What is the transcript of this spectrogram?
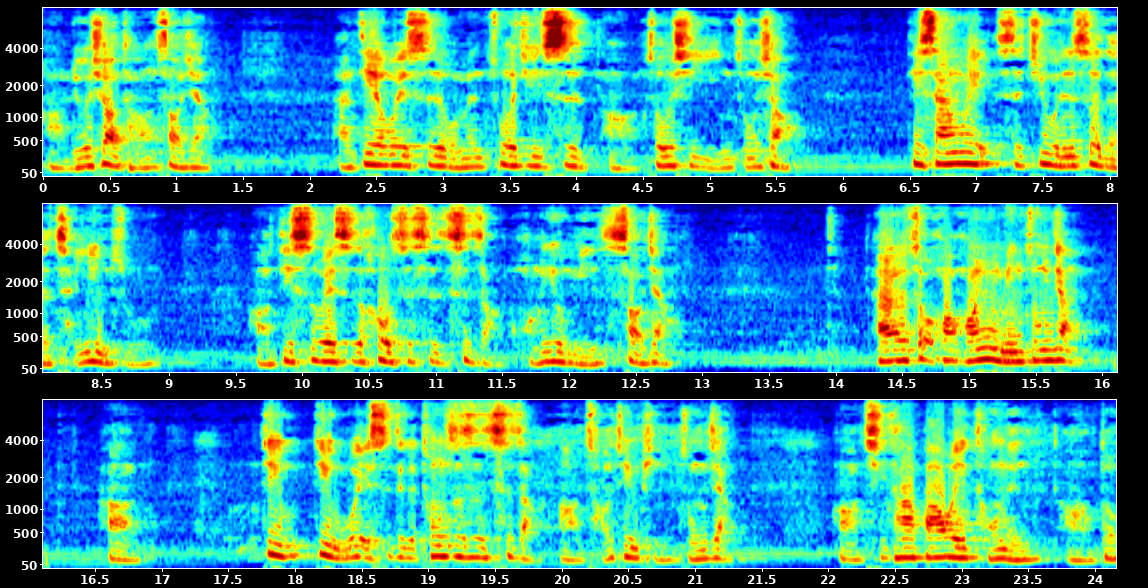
啊，刘孝堂少将。啊，第二位是我们坐骑师啊，周希营中校。第三位是居文社的陈运竹。啊，第四位是后事室次长黄佑明少将。还有这黄黄佑明中将。啊，第第五位是这个通知室次长啊，曹建平中将。啊，其他八位同仁啊都。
